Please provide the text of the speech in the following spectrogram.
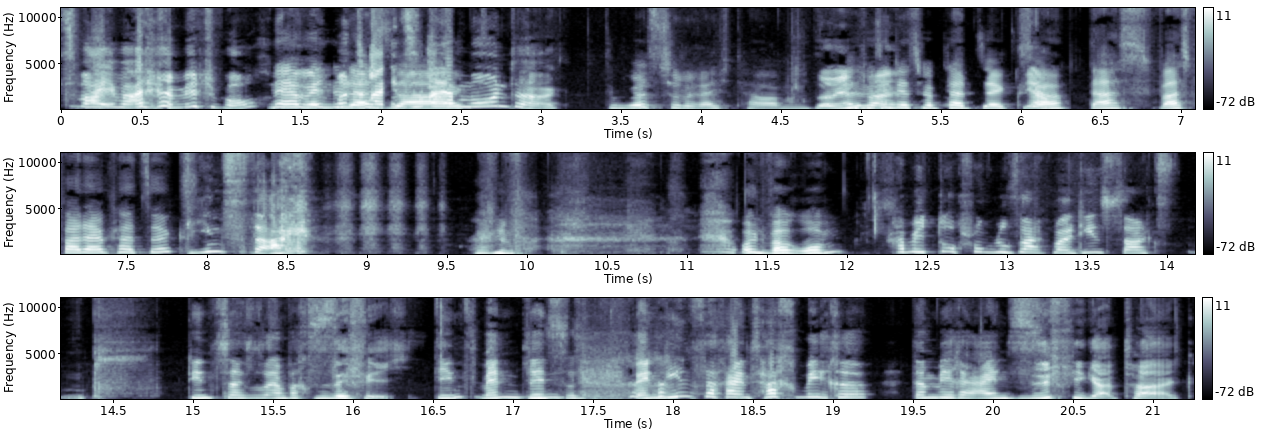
2 war der Mittwoch. Na, wenn du Und das 1 war sagst, der Montag. du wirst schon recht haben. So, also wir sind jetzt bei Platz 6, ja? Ja. Das, was war dein Platz 6? Dienstag. Und warum? Habe ich doch schon gesagt, weil Dienstags. Pff, Dienstags ist einfach siffig. Dienst, wenn, wenn, Dienst- wenn Dienstag ein Tag wäre, dann wäre er ein siffiger Tag.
